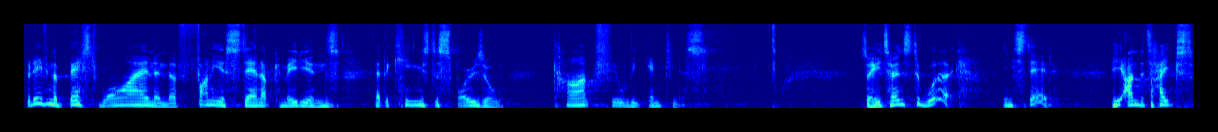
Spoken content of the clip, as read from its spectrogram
But even the best wine and the funniest stand up comedians at the king's disposal can't fill the emptiness. So he turns to work instead. He undertakes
